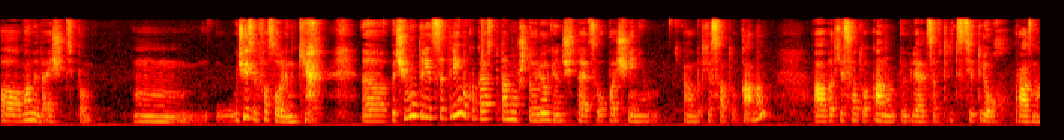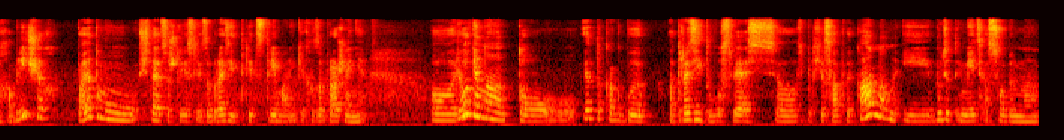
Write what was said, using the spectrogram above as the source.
Э, Мамедайщи, типа учитель фасолинки. Э, почему 33? Ну, как раз потому, что Рёген считается воплощением э, Бодхисаттва Канан, а Бодхисаттва Канан появляется в 33 разных обличиях, Поэтому считается, что если изобразить 33 маленьких изображения э, Рёгина, то это как бы отразит его связь э, с Бодхисаттвой Каннон и будет иметь особенно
